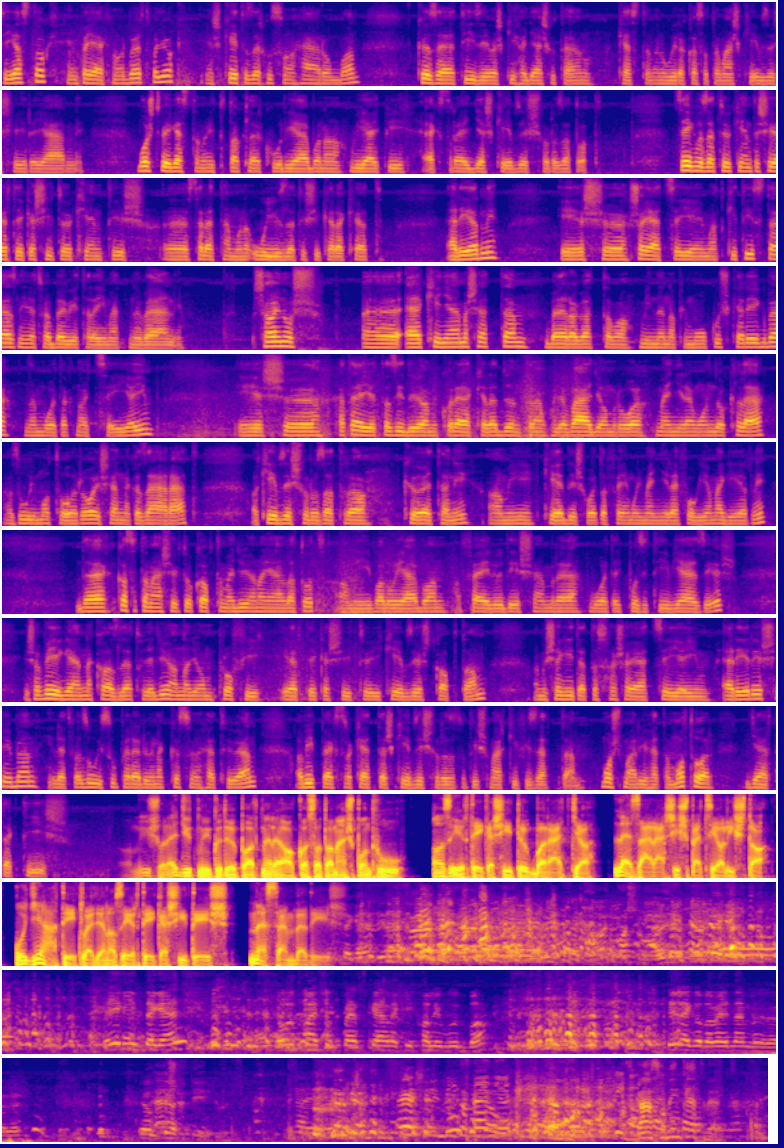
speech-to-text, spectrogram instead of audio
Sziasztok, én Peják Norbert vagyok, és 2023-ban közel 10 éves kihagyás után kezdtem el újra Kassa Tamás képzésére járni. Most végeztem el itt a Takler Kúriában a VIP Extra 1-es képzés sorozatot. Cégvezetőként és értékesítőként is szerettem volna új üzleti sikereket elérni, és saját céljaimat kitisztázni, illetve a bevételeimet növelni. Sajnos elkényelmesedtem, beleragadtam a mindennapi mókuskerékbe, nem voltak nagy céljaim, és hát eljött az idő, amikor el kellett döntenem, hogy a vágyamról mennyire mondok le az új motorról, és ennek az árát a képzéssorozatra költeni, ami kérdés volt a fejem, hogy mennyire fogja megérni. De Kasszatamáséktól kaptam egy olyan ajánlatot, ami valójában a fejlődésemre volt egy pozitív jelzés, és a vége ennek az lett, hogy egy olyan nagyon profi értékesítői képzést kaptam, ami segített a saját céljaim elérésében, illetve az új szupererőnek köszönhetően a VIP Extra 2-es képzéssorozatot is már kifizettem. Most már jöhet a motor, gyertek ti is! A műsor együttműködő partnere a kaszatamás.hu, az értékesítők barátja, lezárási specialista, hogy játék legyen az értékesítés, ne szenvedés. Még integet. 8 másodperc kell nekik Hollywoodba. Tényleg oda megy, nem örülök. Jó, Elsötétült. Első indult a videó. Gáz, ha minket vett?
